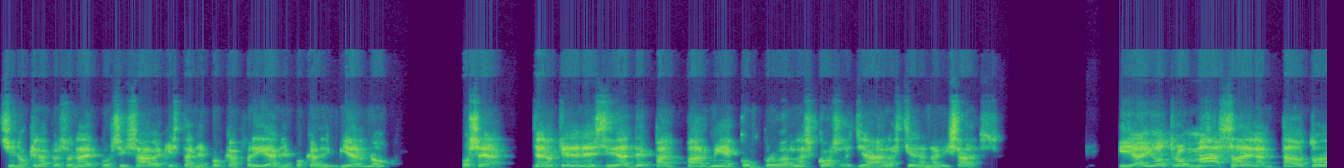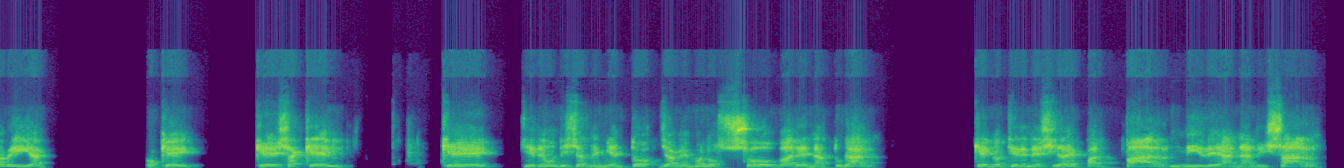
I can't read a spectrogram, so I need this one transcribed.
sino que la persona de por sí sabe que está en época fría, en época de invierno. O sea, ya no tiene necesidad de palpar ni de comprobar las cosas, ya las tiene analizadas. Y hay otro más adelantado todavía, ¿ok? Que es aquel que tiene un discernimiento, llamémoslo sobrenatural, que no tiene necesidad de palpar ni de analizar,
